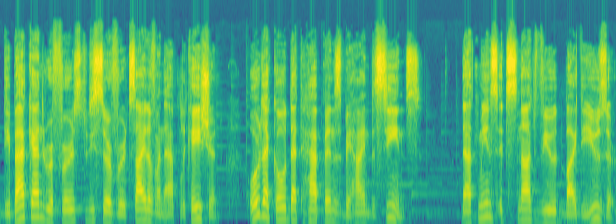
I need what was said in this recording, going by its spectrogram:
The backend refers to the server side of an application or the code that happens behind the scenes. That means it's not viewed by the user.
